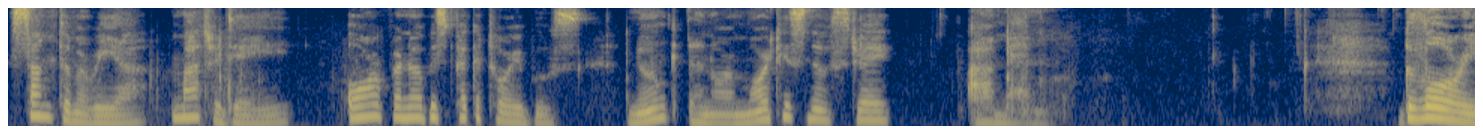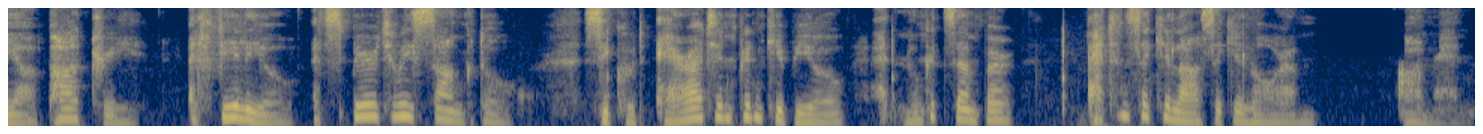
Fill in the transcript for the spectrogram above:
Sancta Maria, Mater Dei, ora pro nobis peccatoribus, nunc et in hora mortis nostrae. Amen. Gloria Patri, et Filio, et Spiritui Sancto, sicut erat in principio, et nunc et semper, et in saecula saeculorum. Amen.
